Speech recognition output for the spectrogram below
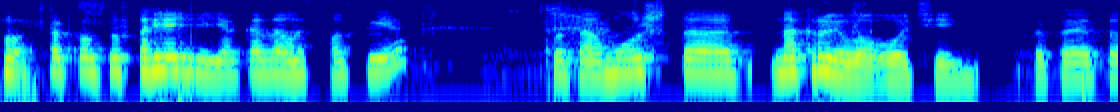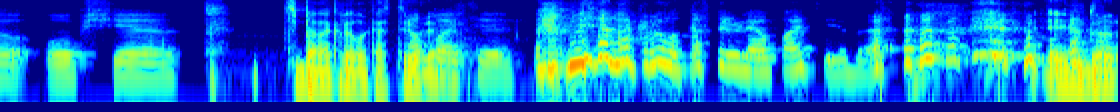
Вот, в таком состоянии я оказалась в Москве, потому что накрыло очень какая-то общая... Тебя накрыла кастрюля. Апатия. Меня накрыла кастрюля апатии, да. И вдруг...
